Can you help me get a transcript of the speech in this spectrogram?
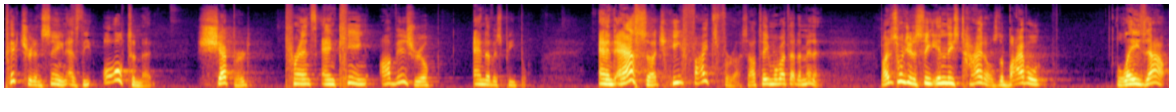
pictured, and seen as the ultimate shepherd, prince, and king of Israel and of his people. And as such, he fights for us. I'll tell you more about that in a minute. But I just want you to see in these titles, the Bible lays out.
